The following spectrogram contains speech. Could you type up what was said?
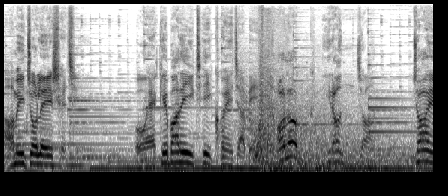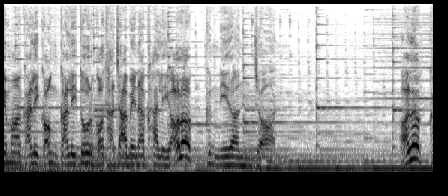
আমি চলে এসেছি। ও একেবারেই ঠিক হয়ে যাবে। অলোক নিরঞ্জন। জয় মা কালী কঙ্কালী তোর কথা যাবে না খালি। অলোক নিরঞ্জন। অলোক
